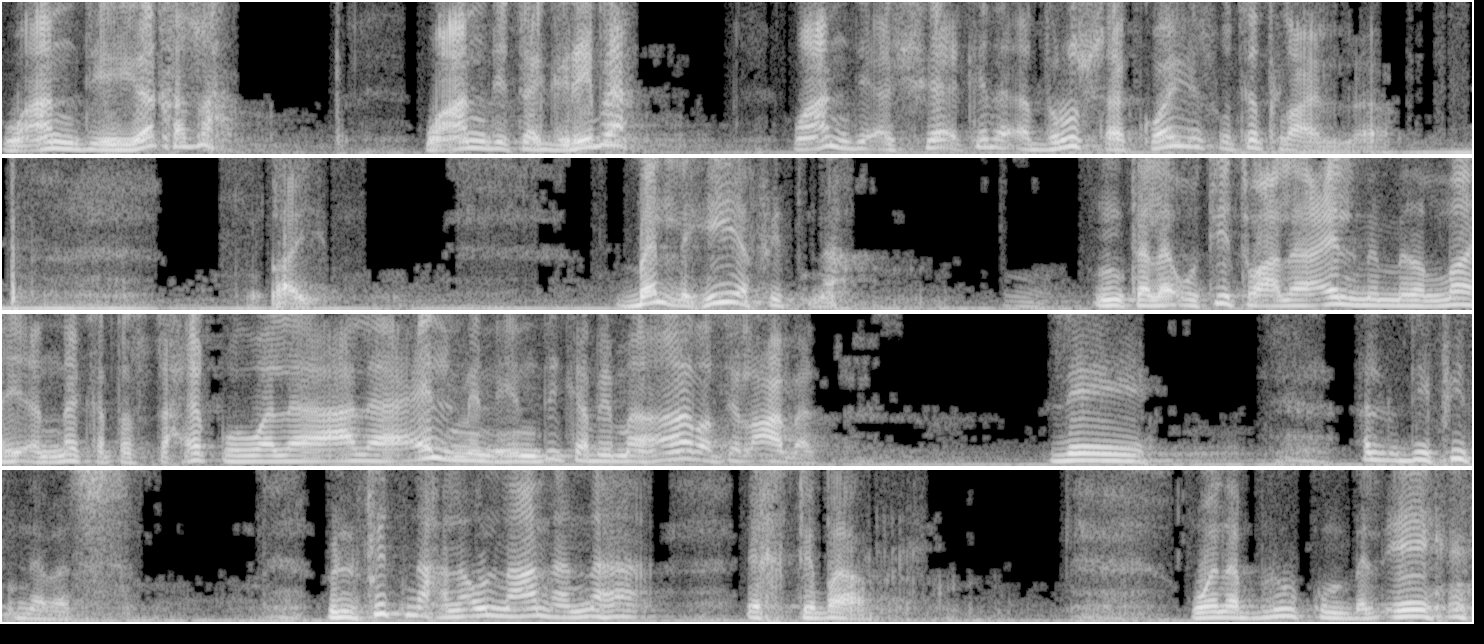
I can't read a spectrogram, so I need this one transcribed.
وعندي يقظة وعندي تجربة وعندي أشياء كده أدرسها كويس وتطلع طيب بل هي فتنة انت لا اوتيت على علم من الله أنك تستحقه ولا على علم عندك بمهارة العمل. ليه؟ قال له دي فتنة بس. والفتنه إحنا قلنا عنها إنها اختبار. ونبلوكم بالإيه؟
